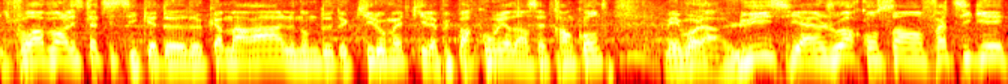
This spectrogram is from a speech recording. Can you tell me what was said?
il faudra voir les statistiques hein, de, Camara, le nombre de, kilomètres qu'il a pu parcourir dans cette rencontre. Mais voilà, lui, s'il y a un joueur qu'on sent fatigué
